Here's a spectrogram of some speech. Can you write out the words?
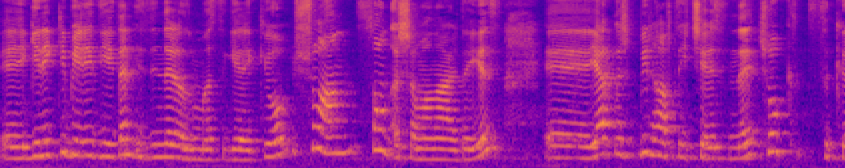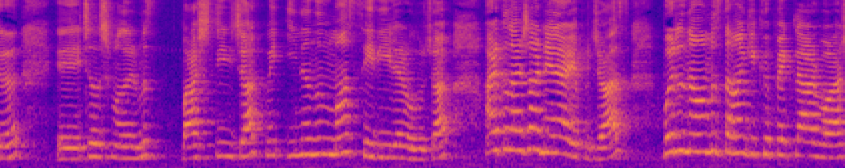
e, gerekli belediyeden izinler alınması gerekiyor. Şu an son aşamalardayız. E, yaklaşık bir hafta içerisinde çok sıkı e, çalışmalarımız başlayacak ve inanılmaz seriler olacak. Arkadaşlar neler yapacağız? Barınağımızda hangi köpekler var?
